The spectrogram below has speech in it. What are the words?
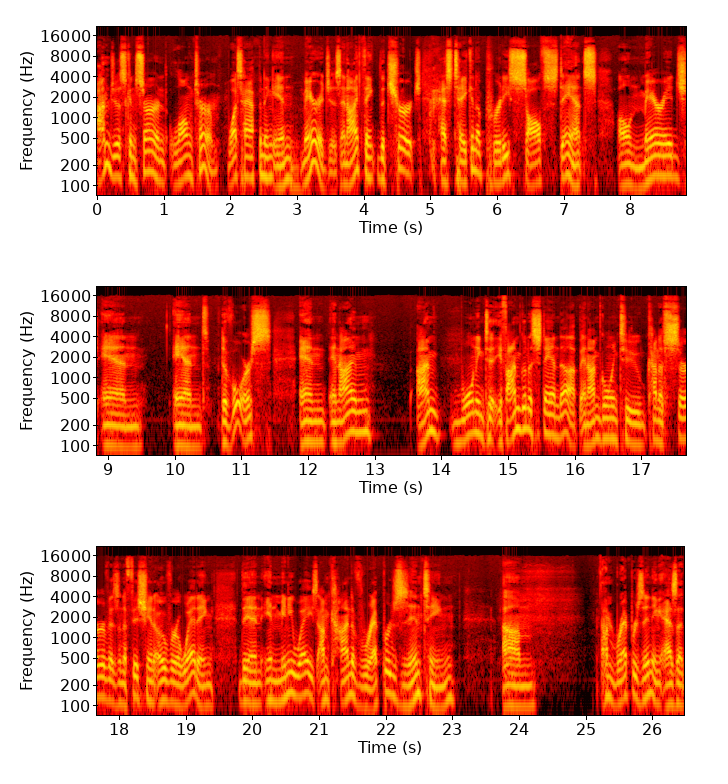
I'm just concerned long term what's happening in marriages. And I think the church has taken a pretty soft stance on marriage and and divorce and and I'm I'm wanting to, if I'm going to stand up and I'm going to kind of serve as an officiant over a wedding, then in many ways I'm kind of representing, um, I'm representing as a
